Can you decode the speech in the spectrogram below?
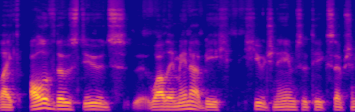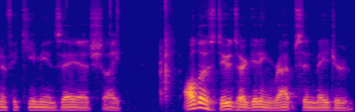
like all of those dudes, while they may not be huge names, with the exception of Hakimi and Ziyech, like all those dudes are getting reps in major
